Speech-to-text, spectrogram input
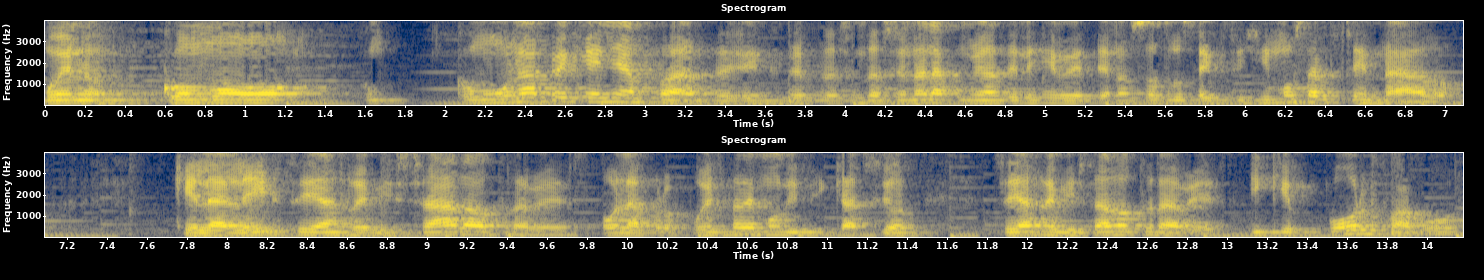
Bueno, como, como una pequeña parte en representación a la comunidad LGBT, nosotros exigimos al Senado que la ley sea revisada otra vez o la propuesta de modificación sea revisada otra vez y que por favor,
